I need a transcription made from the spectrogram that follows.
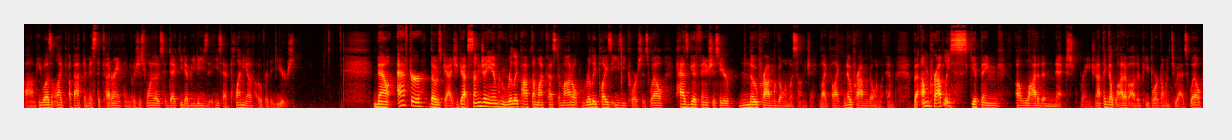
um, he wasn't like about to miss the cut or anything. It was just one of those Hideki WDs that he's had plenty of over the years. Now, after those guys, you got Sung Im, who really popped on my custom model, really plays easy course as well, has good finishes here. No problem going with Sungjae. Like, like no problem going with him. But I'm probably skipping a lot of the next range. And I think a lot of other people are going to as well.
